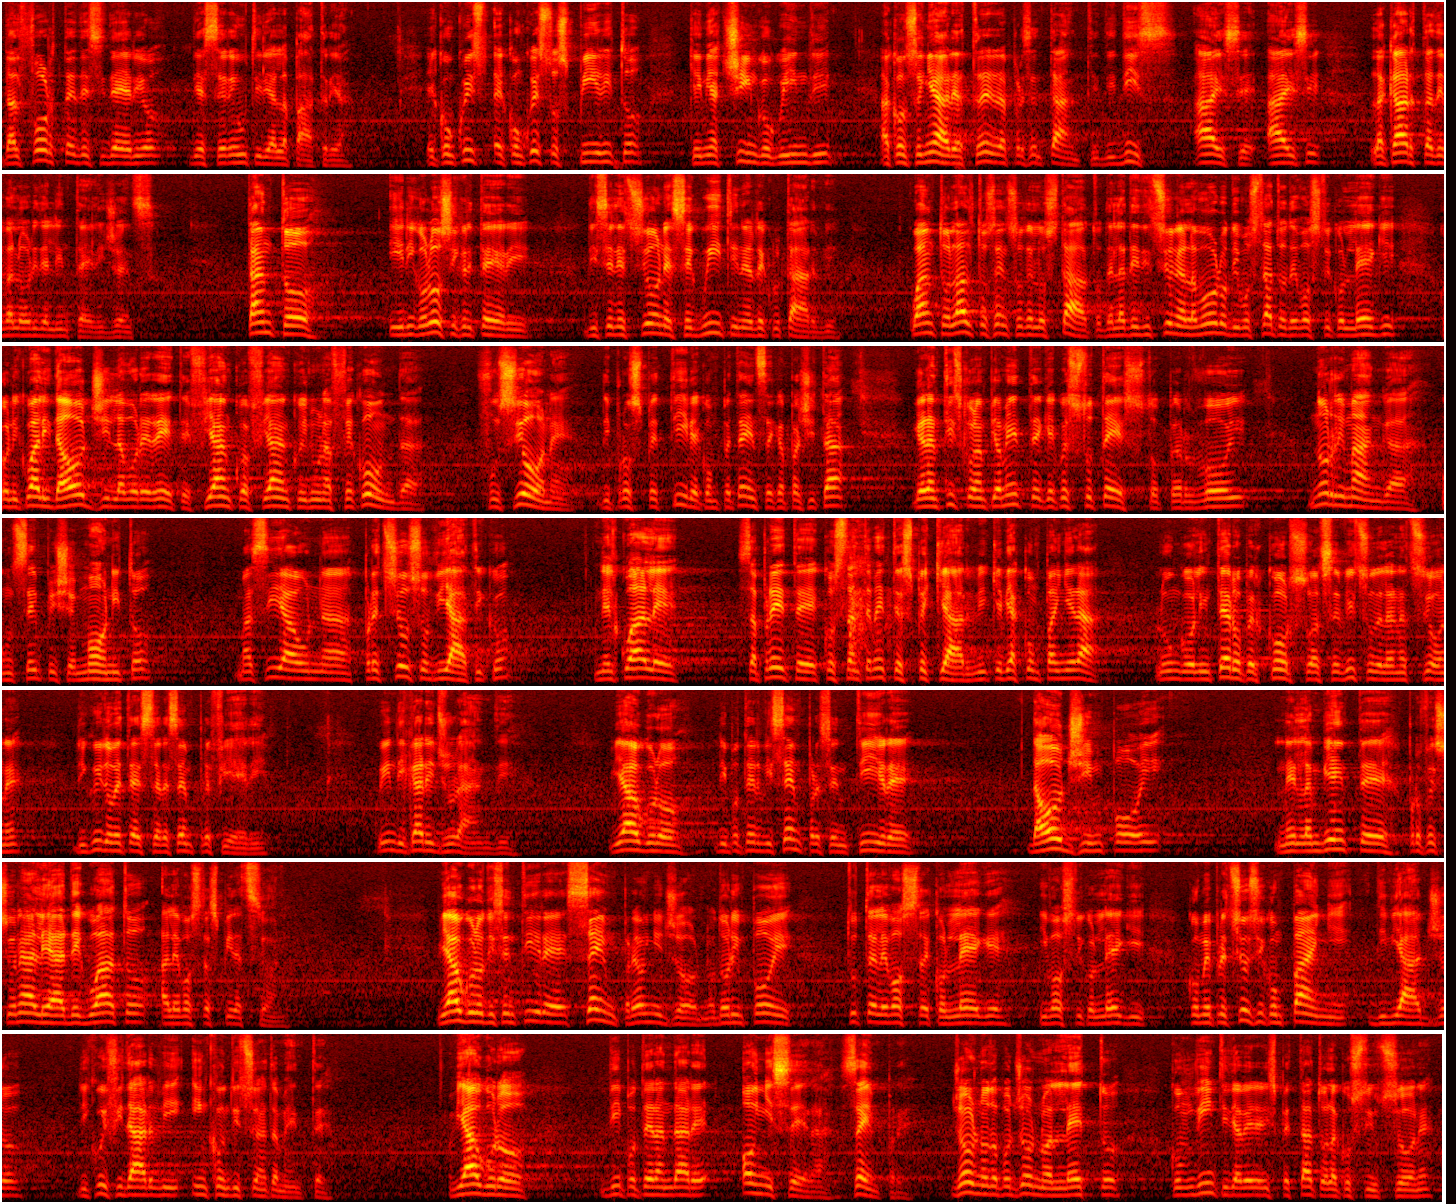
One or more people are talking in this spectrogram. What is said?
dal forte desiderio di essere utili alla patria. E con, questo, e con questo spirito che mi accingo quindi a consegnare a tre rappresentanti di DIS, AISE, AISI la Carta dei Valori dell'Intelligence. Tanto i rigorosi criteri di selezione seguiti nel reclutarvi, quanto l'alto senso dello Stato, della dedizione al lavoro dimostrato dai vostri colleghi con i quali da oggi lavorerete fianco a fianco in una feconda fusione di prospettive, competenze e capacità, garantiscono ampiamente che questo testo per voi non rimanga un semplice monito, ma sia un prezioso viatico nel quale saprete costantemente specchiarvi, che vi accompagnerà lungo l'intero percorso al servizio della nazione, di cui dovete essere sempre fieri. Quindi, cari giurandi, vi auguro di potervi sempre sentire da oggi in poi nell'ambiente professionale adeguato alle vostre aspirazioni. Vi auguro di sentire sempre, ogni giorno, d'ora in poi, tutte le vostre colleghe, i vostri colleghi, come preziosi compagni di viaggio di cui fidarvi incondizionatamente. Vi auguro di poter andare ogni sera, sempre, giorno dopo giorno a letto, convinti di aver rispettato la Costituzione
